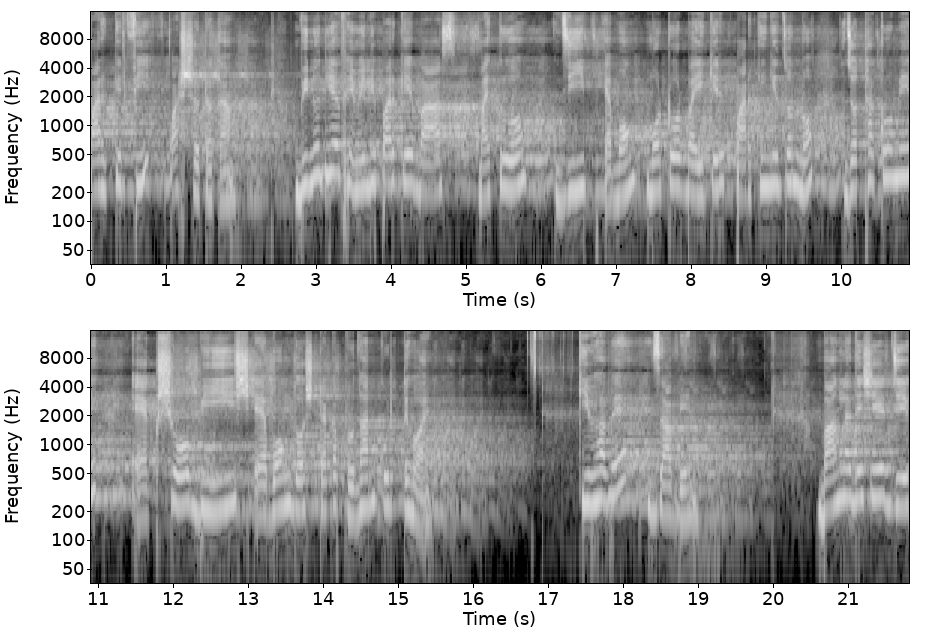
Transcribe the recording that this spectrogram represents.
পার্কের ফি পাঁচশো টাকা। বিনোদিয়া ফ্যামিলি পার্কে বাস, মাইক্রো, জিপ এবং মোটর বাইকের পার্কিংয়ের জন্য যথাক্রমে একশো বিশ এবং দশ টাকা প্রদান করতে হয়। কীভাবে যাবেন? বাংলাদেশের যে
